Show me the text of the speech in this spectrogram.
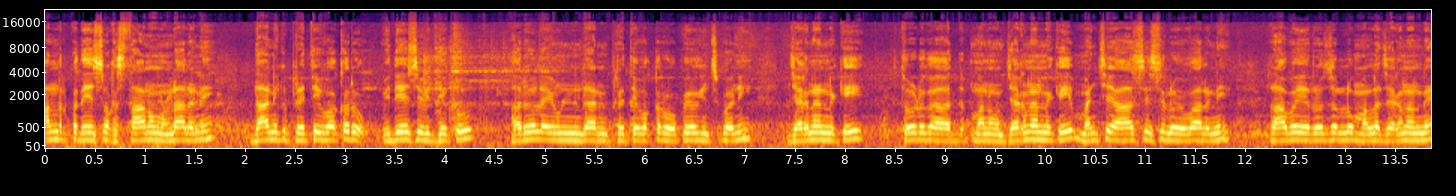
ఆంధ్రప్రదేశ్ ఒక స్థానం ఉండాలని దానికి ప్రతి ఒక్కరూ విదేశీ విద్యకు అర్హులై ఉన్న దాన్ని ప్రతి ఒక్కరూ ఉపయోగించుకొని జగనన్నకి తోడుగా మనం జగనన్నకి మంచి ఆశీస్సులు ఇవ్వాలని రాబోయే రోజుల్లో మళ్ళీ జగనన్నే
